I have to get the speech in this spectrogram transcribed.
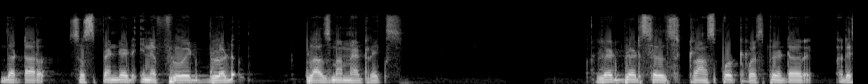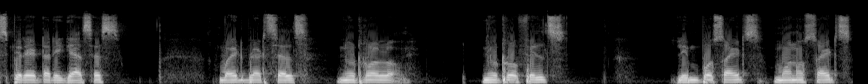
that are suspended in a fluid blood plasma matrix. Red blood cells transport respiratory, respiratory gases. White blood cells, neutral, neutrophils, lymphocytes, monocytes,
